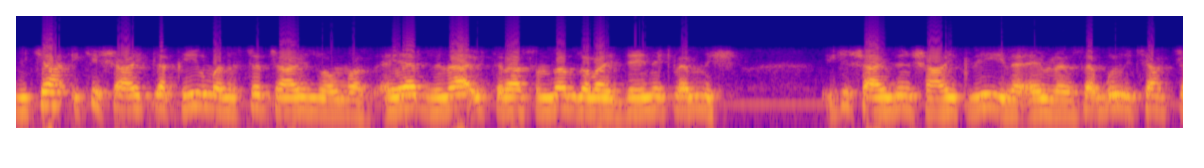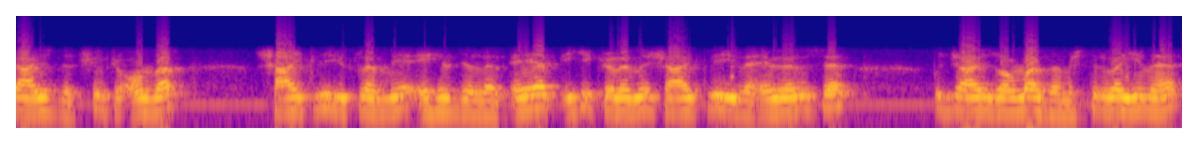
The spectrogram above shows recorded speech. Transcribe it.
nikah iki şahitle kıyılmadıkça caiz olmaz. Eğer zina iftirasından dolayı değneklenmiş iki şahidin şahitliği ile evlense bu nikah caizdir. Çünkü onlar şahitliği yüklenmeye ehildirler. Eğer iki kölenin şahitliği ile evlenirse bu caiz olmaz demiştir. Ve yine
